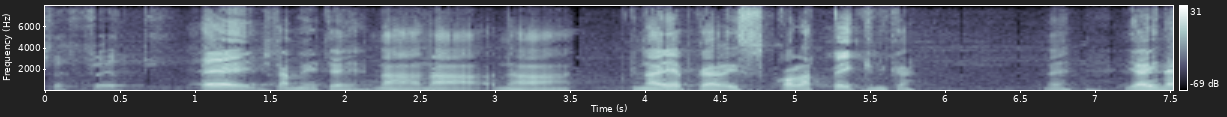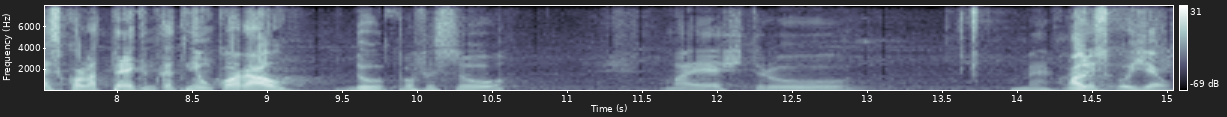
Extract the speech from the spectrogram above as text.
Cefete. É, justamente, é. Na, na, na, na época era escola técnica. Né? E aí na escola técnica tinha um coral do professor, maestro é? Maurício Gugel.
